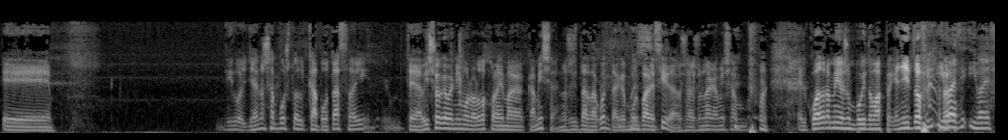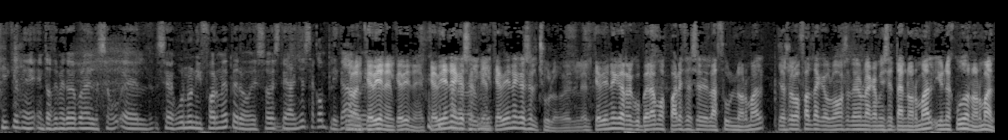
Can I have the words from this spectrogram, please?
Eh, digo, ya nos ha puesto el capotazo ahí. Te aviso que venimos los dos con la misma camisa. No sé si te has dado cuenta, que es muy Pues- parecida. O sea, es una camisa... el cuadro mío es un poquito más pequeñito. Iba a, decir, iba a decir que me- entonces me tengo que poner el, segu- el segundo uniforme, pero eso este año está complicado. No, el eh. que viene, el que viene, el que viene que es el, el que viene que es el chulo, el, el que viene que recuperamos parece ser el azul normal. Ya solo falta que volvamos a tener una camiseta normal y un escudo normal.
